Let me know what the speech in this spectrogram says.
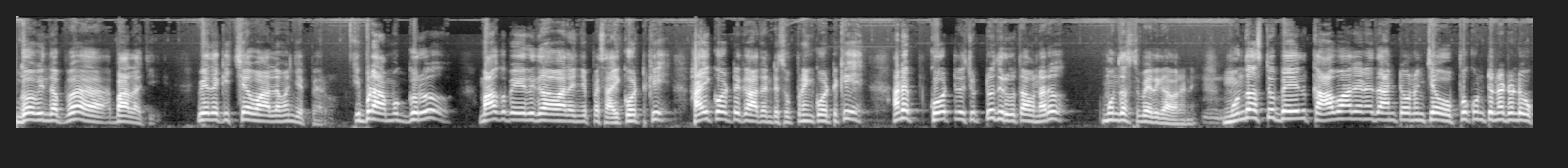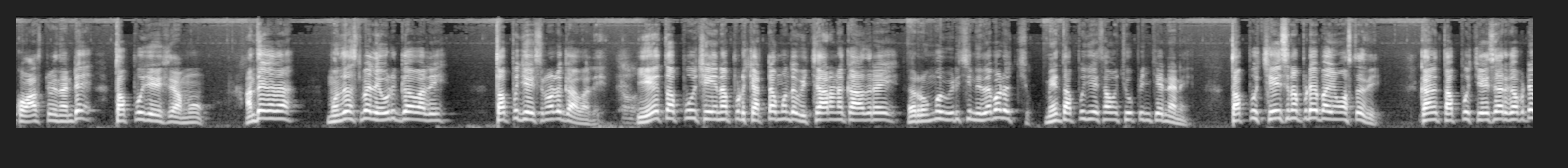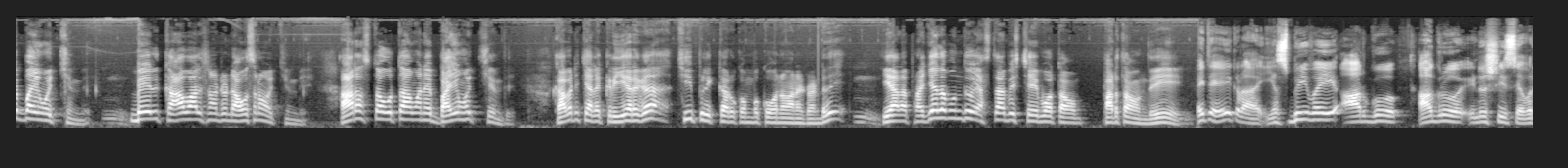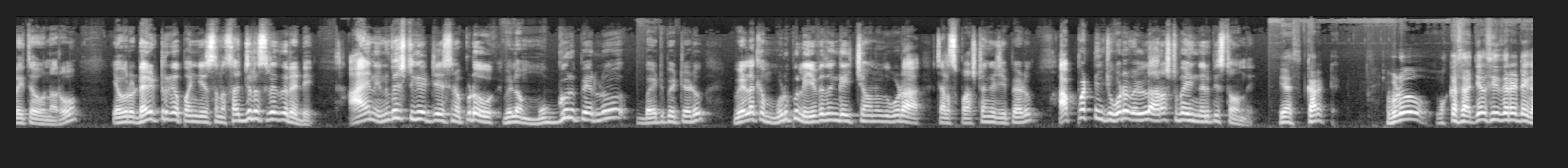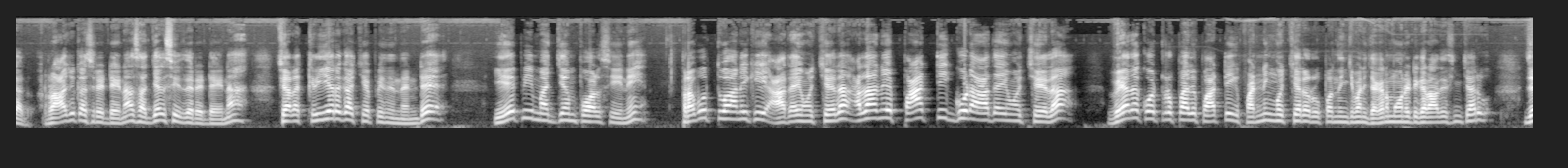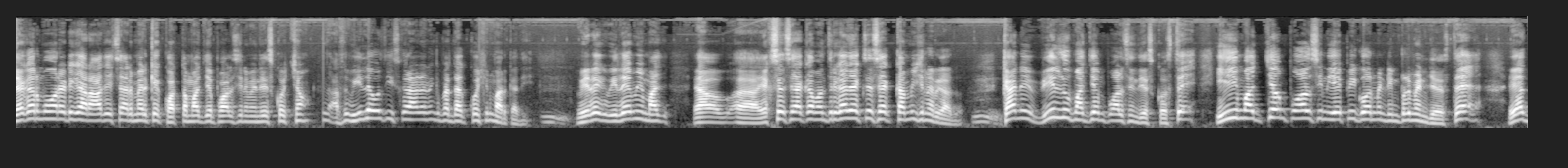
గోవిందప్ప బాలాజీ. వీళ్ళకి ఇచ్చే వాళ్ళమని చెప్పారు. ఇప్పుడు ఆ ముగ్గురు మాకు బెయిల్ కావాలని చెప్పేసి హైకోర్టుకి హైకోర్టు కాదంటే సుప్రీంకోర్టుకి అంటే కోర్టుల చుట్టూ తిరుగుతూ ఉన్నారు ముందస్తు బెయిల్ కావాలని. ముందస్తు బెయిల్ కావాలి అనే దాంట్లో నుంచే ఒప్పుకుంటున్నటువంటి ఒక వాస్తవం ఏంటంటే తప్పు చేశాము. అంతే కదా? ముందస్తు బెయిల్ ఎవరికి కావాలి? తప్పు చేసిన వాళ్ళకి కావాలి. ఏ తప్పు చేయనప్పుడు చట్టం ముందు విచారణ కాదురై రొమ్ము విడిచి నిలబడొచ్చు. మేము తప్పు చేసామో చూపించండి అని. తప్పు చేసినప్పుడే భయం వస్తుంది. కానీ తప్పు చేశారు కాబట్టి భయం వచ్చింది. బెయిల్ కావాల్సినటువంటి అవసరం వచ్చింది. అరెస్ట్ అవుతామనే భయం వచ్చింది. కాబట్టి చాలా క్లియర్గా చీప్ లిక్కర్ కుంభకోణం అనేటువంటిది ఇవాళ ప్రజల ముందు ఎస్టాబ్లిష్ చేయబోతాం పడతా ఉంది. అయితే ఇక్కడ ఎస్బీవై ఆర్గో ఆగ్రో ఇండస్ట్రీస్ ఎవరైతే ఉన్నారో ఎవరు డైరెక్టర్గా పనిచేసిన సజ్జల శ్రీధర్ రెడ్డి ఆయన ఇన్వెస్టిగేట్ చేసినప్పుడు వీళ్ళ ముగ్గురు పేర్లు బయటపెట్టాడు వీళ్ళకి ముడుపులు ఏ విధంగా ఇచ్చామన్నది కూడా చాలా స్పష్టంగా చెప్పాడు. అప్పటి నుంచి కూడా వీళ్ళు అరెస్ట్ భయం కనిపిస్తోంది. ఎస్ కరెక్ట్ ఇప్పుడు ఒక్క సజ్జల సీజర్ రెడ్డి కాదు రాజు కసిరెడ్డి అయినా సజ్జల సీజర్ రెడ్డి అయినా చాలా క్లియర్గా చెప్పింది ఏంటంటే ఏపీ మద్యం పాలసీని ప్రభుత్వానికి ఆదాయం వచ్చేలా అలానే పార్టీకి కూడా ఆదాయం వచ్చేలా వేల కోట్ల రూపాయలు పార్టీకి ఫండింగ్ వచ్చేలా రూపొందించమని జగన్మోహన్ రెడ్డి గారు ఆదేశించారు. జగన్మోహన్ రెడ్డి గారు ఆదేశాల మేరకే కొత్త మద్య పాలసీని మేము తీసుకొచ్చాం. అసలు వీళ్ళెవరు తీసుకురావడానికి పెద్ద క్వశ్చన్ మార్క్ అది. వీళ్ళే వీళ్ళేమి మద్య ఎక్సైజ్ శాఖ మంత్రి కాదు ఎక్సైజ్ శాఖ కమిషనర్ కాదు. కానీ వీళ్ళు మద్యం పాలసీని తీసుకొస్తే ఈ మద్యం పాలసీని ఏపీ గవర్నమెంట్ ఇంప్లిమెంట్ చేస్తే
